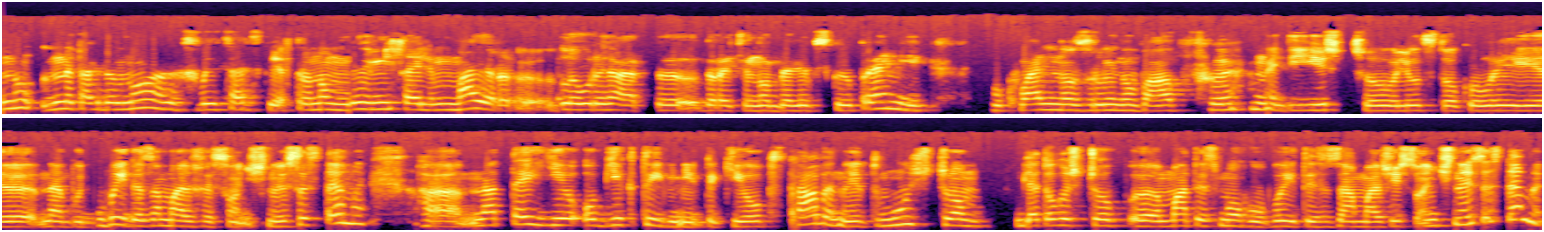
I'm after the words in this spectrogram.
Ну не так давно швейцарський астроном Мішель Майер, е, лауреат, е, до речі, Нобелівської премії буквально зруйнував надії, що людство коли-небудь вийде за межі сонячної системи. На те є об'єктивні такі обставини, тому що для того, щоб е, мати змогу вийти за межі сонячної системи,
